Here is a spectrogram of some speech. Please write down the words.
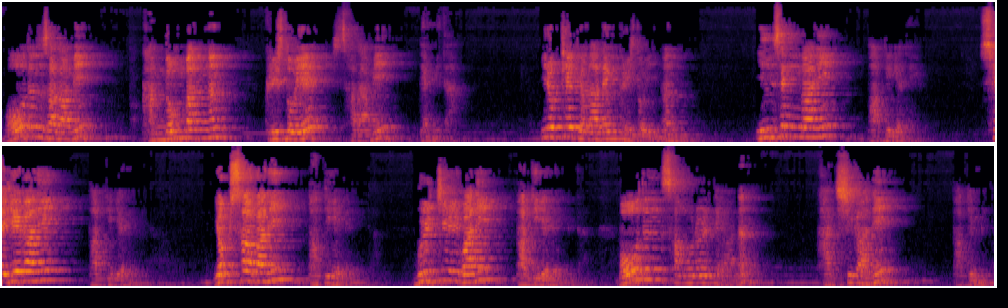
모든 사람이 감동받는 그리스도의 사람이 됩니다. 이렇게 변화된 그리스도인은 인생관이 바뀌게 돼요. 세계관이 바뀌게 됩니다. 역사관이 바뀌게 됩니다. 물질관이 바뀌게 됩니다. 모든 사물을 대하는 가치관이 바뀝니다.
